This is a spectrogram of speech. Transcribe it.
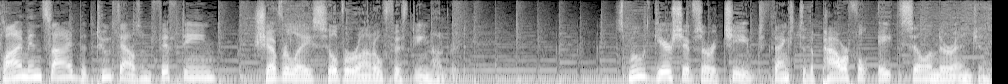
Climb inside the 2015 Chevrolet Silverado 1500. Smooth gear shifts are achieved thanks to the powerful eight-cylinder engine,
